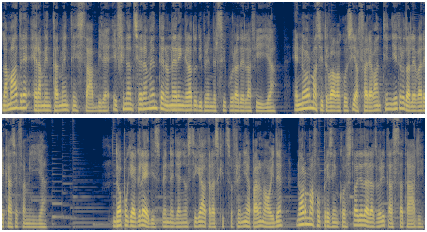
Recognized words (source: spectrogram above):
La madre era mentalmente instabile e finanziariamente non era in grado di prendersi cura della figlia, e Norma si trovava così a fare avanti e indietro dalle varie case famiglia. Dopo che a Gladys venne diagnosticata la schizofrenia paranoide, Norma fu presa in custodia dalle autorità statali.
